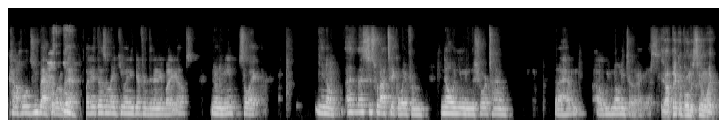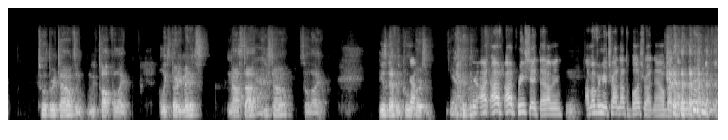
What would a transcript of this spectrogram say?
kind of holds you back a little bit, but it doesn't make you any different than anybody else. You know what I mean? So like, you know, that, that's just what I take away from knowing you in the short time that I haven't, uh, we've known each other, I guess. yeah, I think I've only seen like two or three times and we've talked for like at least 30 minutes nonstop Yeah. each time. So like he's definitely a cool Yeah. person. Yeah. I mean, I, I I appreciate that. I mean, Mm. I'm over here trying not to blush right now, but I mean,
